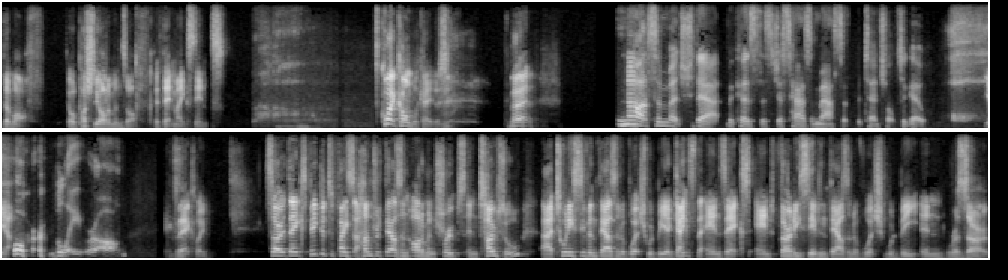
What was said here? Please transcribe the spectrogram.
them off or push the Ottomans off, if that makes sense. It's quite complicated, but not so much that because this just has a massive potential to go yeah. horribly wrong. Exactly. So they expected to face 100,000 Ottoman troops in total, uh, 27,000 of which would be against the Anzacs and 37,000 of which would be in reserve.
